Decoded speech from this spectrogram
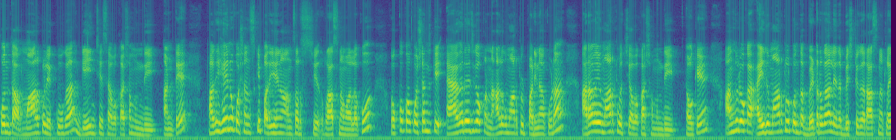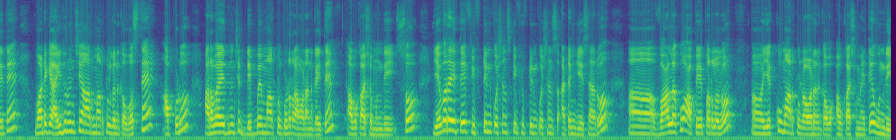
కొంత మార్కులు ఎక్కువగా గెయిన్ చేసే అవకాశం ఉంది. అంటే పదిహేను క్వశ్చన్స్కి పదిహేను ఆన్సర్స్ చే- రాసిన వాళ్ళకు ఒక్కొక్క క్వశ్చన్స్కి యావరేజ్గా ఒక నాలుగు మార్కులు పడినా కూడా అరవై మార్కులు వచ్చే అవకాశం ఉంది. ఓకే? అందులో ఒక ఐదు మార్కులు కొంత బెటర్గా లేదా బెస్ట్గా రాసినట్లయితే వాటికి ఐదు నుంచి ఆరు మార్కులు కనుక వస్తే అప్పుడు అరవై ఐదు నుంచి డెబ్బై మార్కులు కూడా రావడానికి అయితే అవకాశం ఉంది. సో ఎవరైతే ఫిఫ్టీన్ క్వశ్చన్స్కి ఫిఫ్టీన్ క్వశ్చన్స్ అటెంప్ట్ చేశారో వాళ్ళకు వాళ్ళకు ఆ పేపర్లలో ఎక్కువ మార్కులు రావడానికి అవకాశం అయితే ఉంది.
